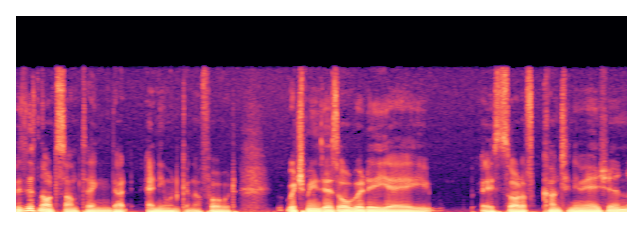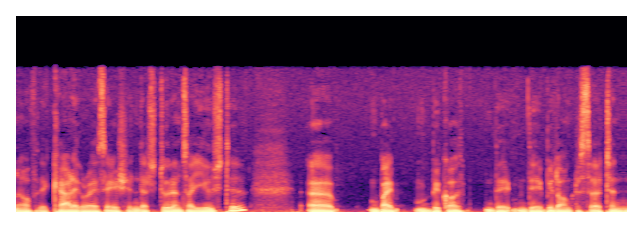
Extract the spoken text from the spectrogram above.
this is not something that anyone can afford which means there's already a a sort of continuation of the categorization that students are used to uh, by because they they belong to certain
